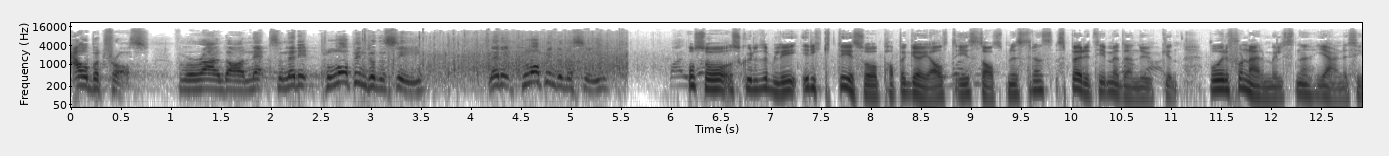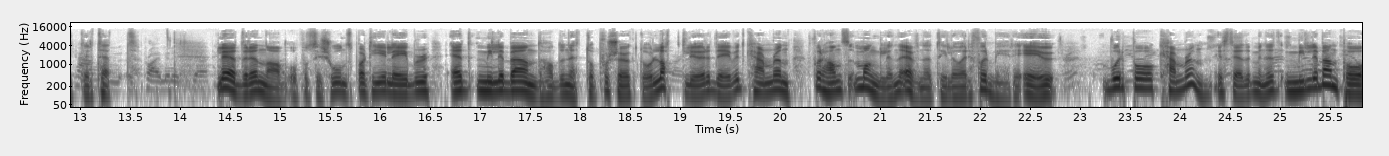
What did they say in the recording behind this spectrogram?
albatross from around our necks and let it plop into the sea. Let it plop into the sea. Og så skulle det bli riktig så papegøyalt i statsministerens spørretime denne uken, hvor fornærmelsene gjerne sitter tett. Lederen av opposisjonspartiet Labour, Ed Miliband, hadde nettopp forsøkt å latterliggjøre David Cameron for hans manglende evne til å reformere EU. Hvorpå Cameron i stedet minnet Miliband på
